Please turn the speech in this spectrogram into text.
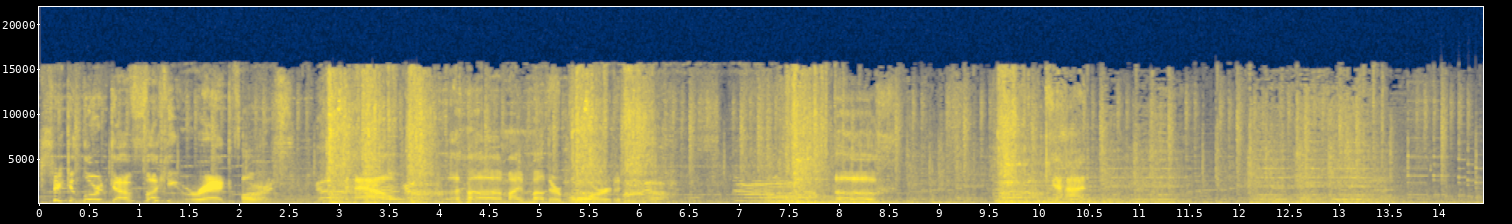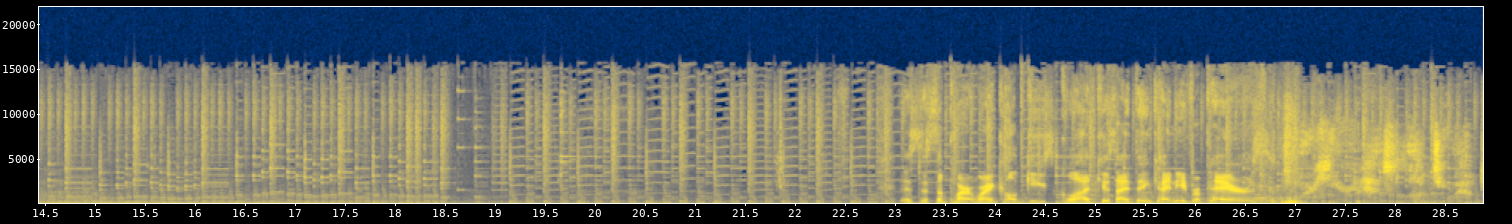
Chicken Lord got fucking wrecked. Ow! Uh, my motherboard. Is this the part where I call Geek Squad because I think I need repairs? We're here and has locked you out.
